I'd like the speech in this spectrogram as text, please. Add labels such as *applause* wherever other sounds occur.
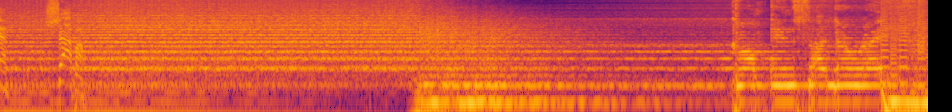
Junior Come inside the rain.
